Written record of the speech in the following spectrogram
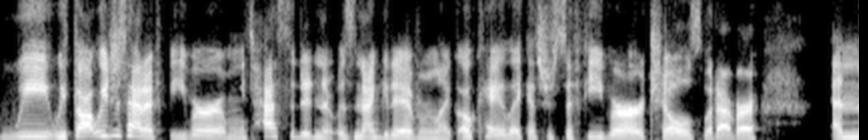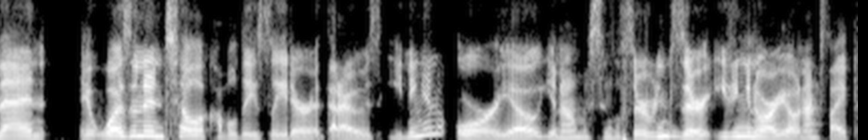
we we thought we just had a fever and we tested it and it was negative and we're like okay like it's just a fever or chills whatever and then it wasn't until a couple days later that i was eating an oreo you know i'm a single serving dessert eating an oreo and i was like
